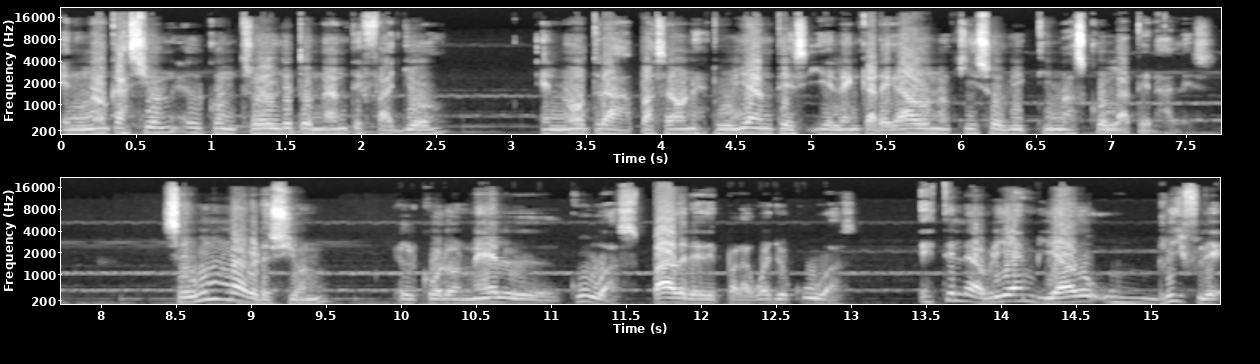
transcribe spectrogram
En una ocasión el control detonante falló, en otra pasaron estudiantes y el encargado no quiso víctimas colaterales. Según una versión, el coronel Cubas, padre de Paraguayo Cubas, este le habría enviado un rifle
